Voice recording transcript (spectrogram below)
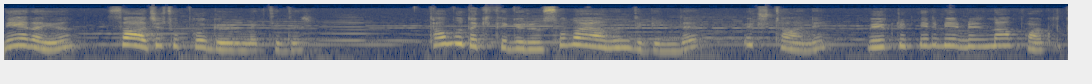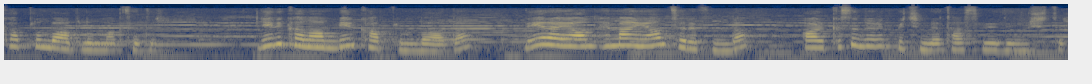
Diğer ayağın sadece topuğu görülmektedir. Tablodaki figürün sol ayağının dibinde üç tane büyüklükleri birbirinden farklı kaplumbağa bulunmaktadır. Geri kalan bir kaplumbağa da diğer ayağın hemen yan tarafında arkası dönük biçimde tasvir edilmiştir.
